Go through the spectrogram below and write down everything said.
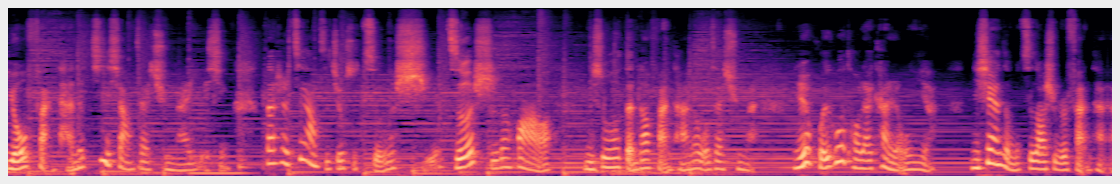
有反弹的迹象再去买也行，但是这样子就是择时。择时的话啊，你说等到反弹了我再去买，你说回过头来看容易啊？你现在怎么知道是不是反弹？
